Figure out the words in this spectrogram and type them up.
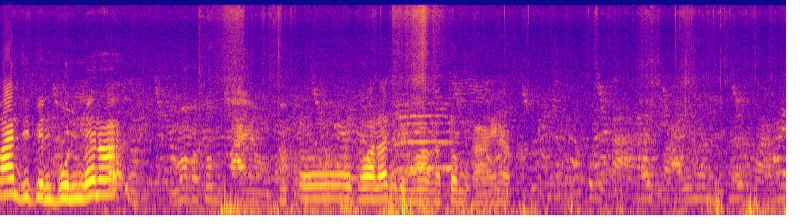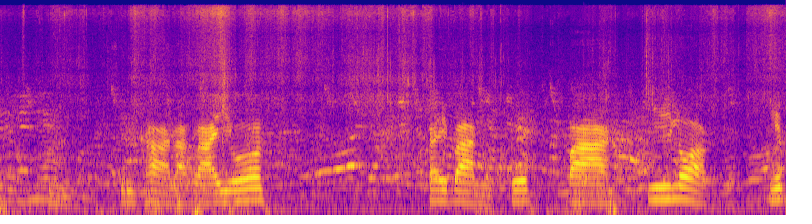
บ้านสิเป็นบุญแม่เนาะผมว่าก็ต้มขายของเออพอแล้วจะไปห่อกับต้มขายครับสินค้าหลากหลายอยู่ไก่บ้านกบปลาจีลอกเห็ด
